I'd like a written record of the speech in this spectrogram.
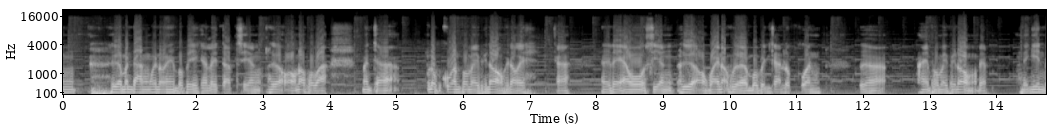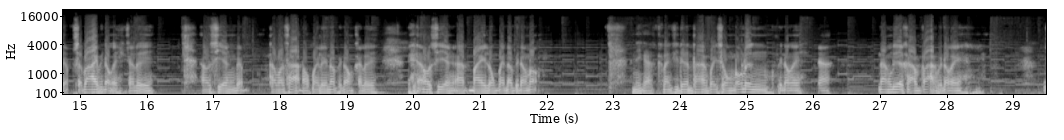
เรือมันดังพี่น้องเอ้ยบ่เป้ก็เลยตัดเสียงเรือออกเนาะเพราะว่า มันจะรบกวนพ่อแม่พี่น้องพี่น้องเอ้ยก็ได้เอาเสียงเรือออกไว้เนาะเพื่อบ่เป็นการรบกวนเพื่อให้พ่อแม่พี่น้องแบบได้ยินแบบสบายพี่น้องเอ้ยก็เลย เอาเสียงแบบธรรมชาติออกไปเลยเนาะพี่น้องก็เลย เอาเสียงอัดไมค์ลงไปเนาะพี่น้องเนาะ นี่ก็กำลังจะเดินทางไปส่งน้องหนึ่งพี่น้องเอ้ยจ้ะนั่งเรือข้ามฟากพี่น้องเอ้ย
